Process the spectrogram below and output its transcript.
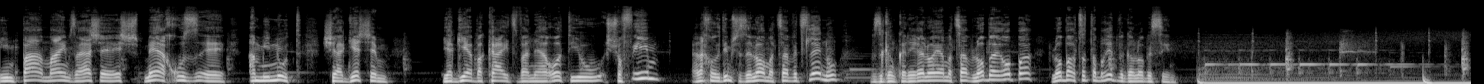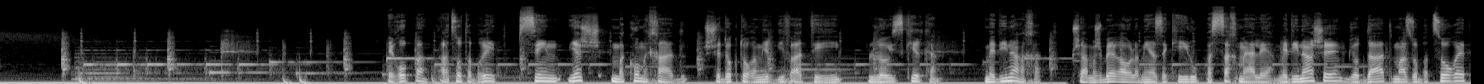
אם פעם מים זה היה שיש 100% אה, אמינות שהגשם יגיע בקיץ והנהרות יהיו שופעים, אנחנו יודעים שזה לא המצב אצלנו, וזה גם כנראה לא יהיה המצב לא באירופה, לא בארצות הברית וגם לא בסין. אירופה, ארצות הברית, סין, יש מקום אחד שדוקטור אמיר גבעתי לא הזכיר כאן. מדינה אחת, שהמשבר העולמי הזה כאילו פסח מעליה. מדינה שיודעת מה זו בצורת,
